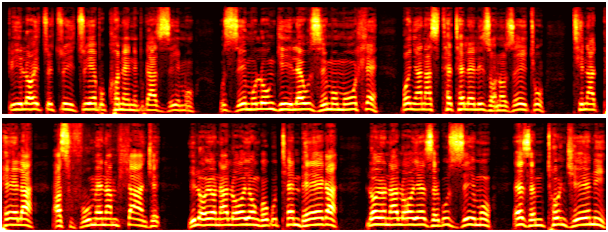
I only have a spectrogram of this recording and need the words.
impilo etswitswitswi ebukhoneni bukazimu. Uzima ulungile uzima umuhle bonyana sithethelele izono zethu. Thina kuphela asivume namhlanje. Yiloyo naloyo ngokuthembeka loyo naloyo eze kuzimu ezemthonjeni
